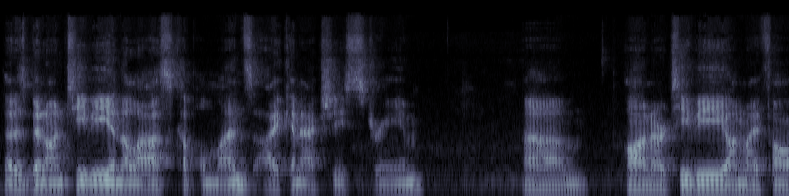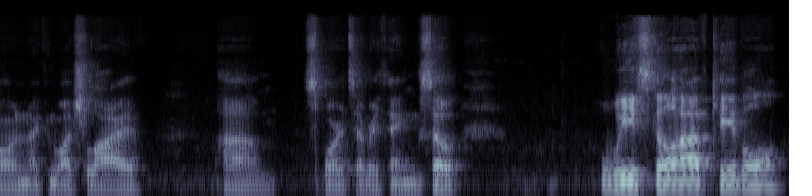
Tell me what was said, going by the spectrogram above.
that has been on TV in the last couple months. I can actually stream um, on our TV on my phone. I can watch live um, sports, everything. So we still have cable,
